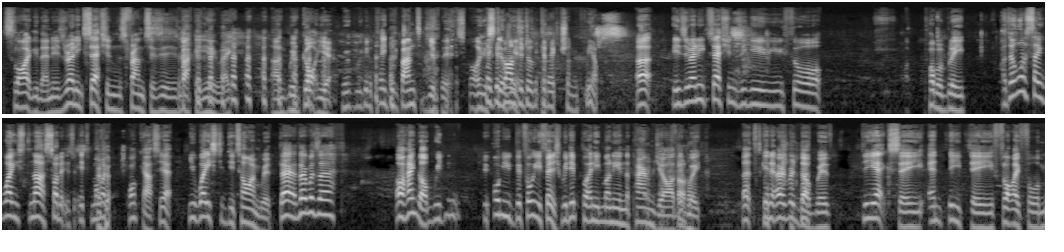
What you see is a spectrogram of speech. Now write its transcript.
slightly. Then, is there any sessions, Francis? Is back at you, mate. Um, we've got you. We're, we're going to take advantage of this while you're Take still advantage here. of the connection. Yep. Uh, is there any sessions that you you thought probably? I don't want to say waste. No, sorry, it's, it's my podcast. Yeah, you wasted your time with. there, there was a Oh, hang on. We didn't before you before you finish. We didn't put any money in the pound jar, did we? Let's get it over and done with. DXC, NTT, Flyform,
